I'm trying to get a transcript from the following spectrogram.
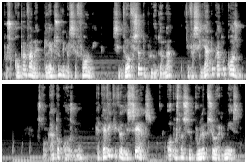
που σκόπευαν να κλέψουν την Περσεφόνη, συντρόφισσα του Πλούτονα και βασιλιά του κάτω κόσμου. Στον κάτω κόσμο κατέβηκε και ο Οδυσσέας, όπως τον συμβούλεψε ο Ερμής,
